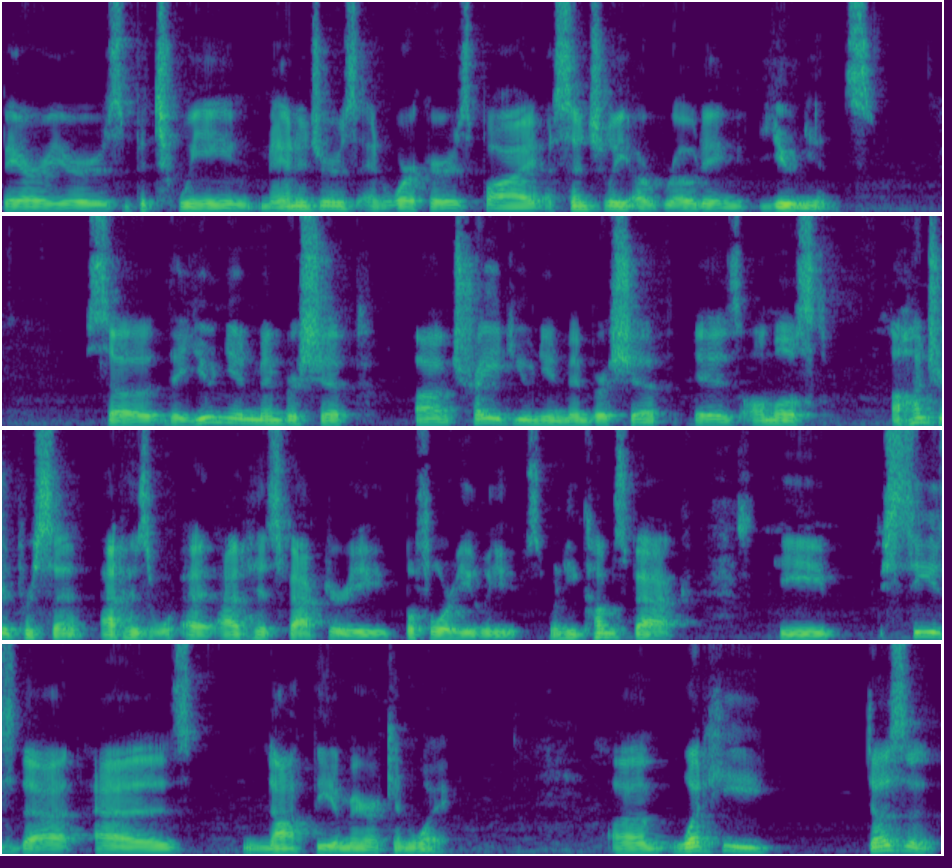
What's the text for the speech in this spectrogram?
barriers between managers and workers by essentially eroding unions. So the union membership, uh, trade union membership, is almost 100% at his at his factory before he leaves. When he comes back, he sees that as not the American way. Um, what he doesn't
